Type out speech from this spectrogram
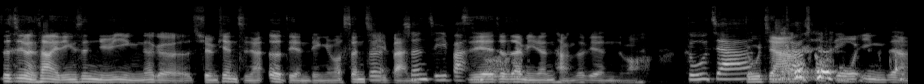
这基本上已经是女影那个选片指南二点零，有没有升级版？升级版，直接就在名人堂这边，什么 独家独家 播映这样。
